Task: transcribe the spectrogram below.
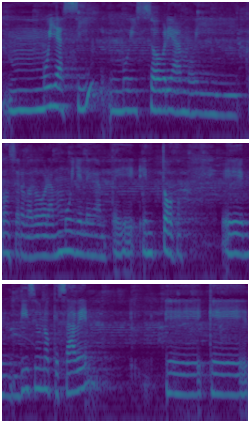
muy así, muy sobria, muy conservadora, muy elegante en todo. Eh, dice uno que sabe eh, que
